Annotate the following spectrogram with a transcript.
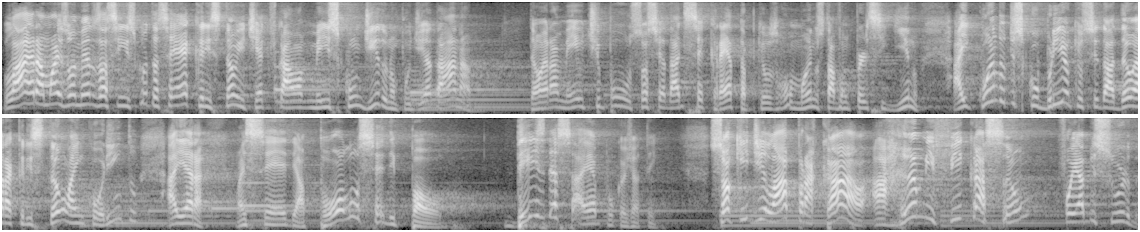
Lá era mais ou menos assim: escuta, você é cristão e tinha que ficar meio escondido, não podia dar nada. Então era meio tipo sociedade secreta, porque os romanos estavam perseguindo. Aí quando descobriam que o cidadão era cristão lá em Corinto, aí era, mas você é de Apolo ou você é de Paulo? Desde essa época já tem. Só que de lá para cá, a ramificação foi absurda.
